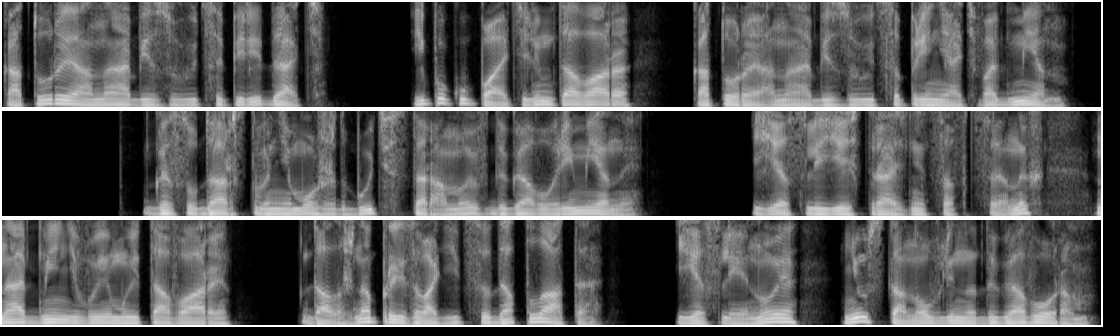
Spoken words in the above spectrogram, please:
который она обязуется передать, и покупателем товара, который она обязуется принять в обмен. Государство не может быть стороной в договоре мены. Если есть разница в ценах на обмениваемые товары, должна производиться доплата, если иное не установлено договором.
